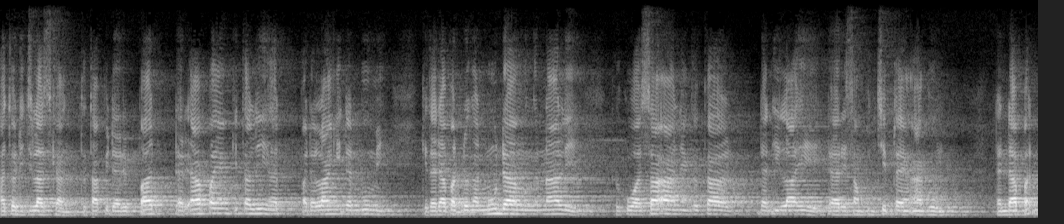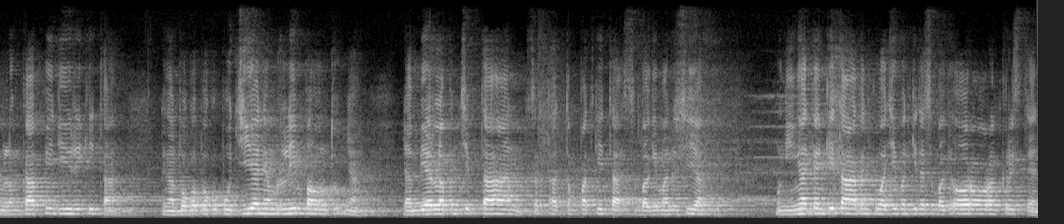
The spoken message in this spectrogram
atau dijelaskan. Tetapi dari dari apa yang kita lihat pada langit dan bumi, kita dapat dengan mudah mengenali kekuasaan yang kekal dan ilahi dari Sang Pencipta yang agung dan dapat melengkapi diri kita dengan pokok-pokok pujian yang berlimpah untuknya dan biarlah penciptaan serta tempat kita sebagai manusia mengingatkan kita akan kewajiban kita sebagai orang-orang Kristen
